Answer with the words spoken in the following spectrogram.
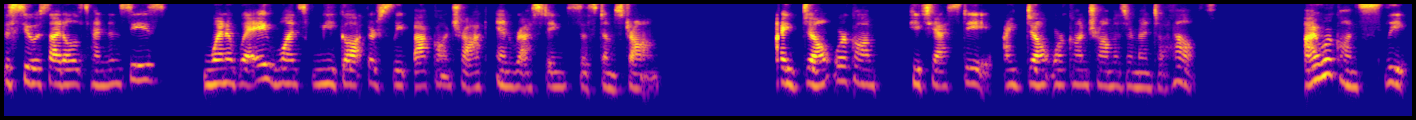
the suicidal tendencies went away once we got their sleep back on track and resting system strong. I don't work on PTSD. I don't work on traumas or mental health. I work on sleep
